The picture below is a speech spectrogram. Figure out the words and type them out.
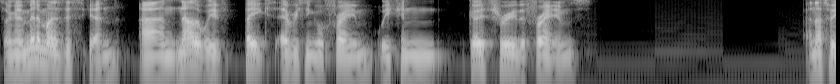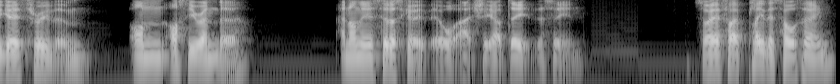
So I'm going to minimize this again. And now that we've baked every single frame, we can go through the frames and as we go through them, on OsciRender and on the oscilloscope, it will actually update the scene. So if I play this whole thing,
